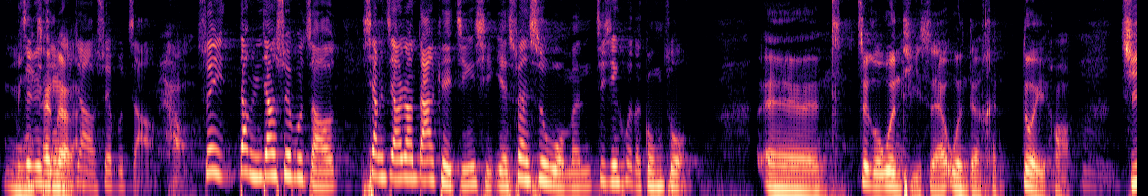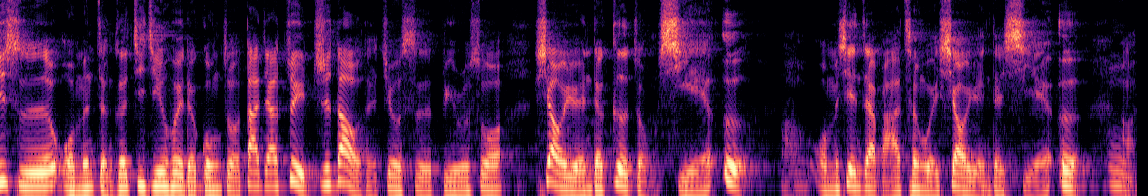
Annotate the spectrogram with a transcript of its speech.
名称了。叫睡不着。好，所以当人家睡不着，像这样让大家可以警醒，也算是我们基金会的工作。呃，这个问题实在问得很对哈。其实我们整个基金会的工作，大家最知道的就是，比如说校园的各种邪恶。啊，我们现在把它称为校园的邪恶啊。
